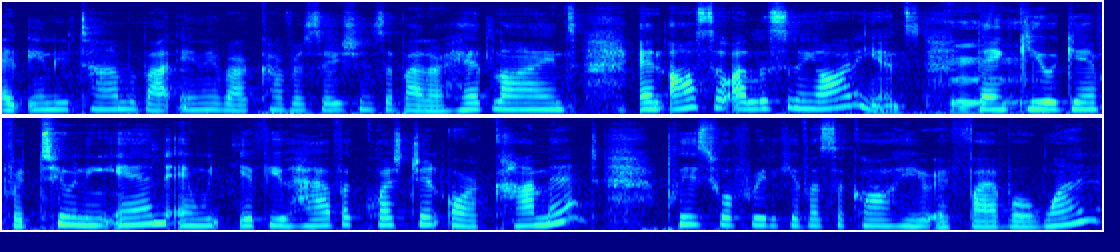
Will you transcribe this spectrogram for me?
at any time about any of our conversations about our headlines and also our listening audience. Mm-hmm. Thank you again for tuning in. And if you have a question or a comment, please feel free to give us a call here at 501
